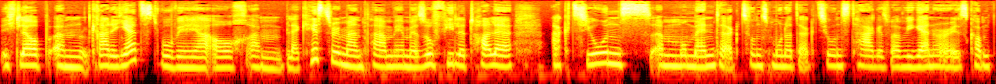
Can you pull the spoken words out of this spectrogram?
ich glaube, ähm, gerade jetzt, wo wir ja auch ähm, Black History Month haben, wir haben ja so viele tolle Aktionsmomente, ähm, Aktionsmonate, Aktionstage. Es war Veganuary, es kommt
